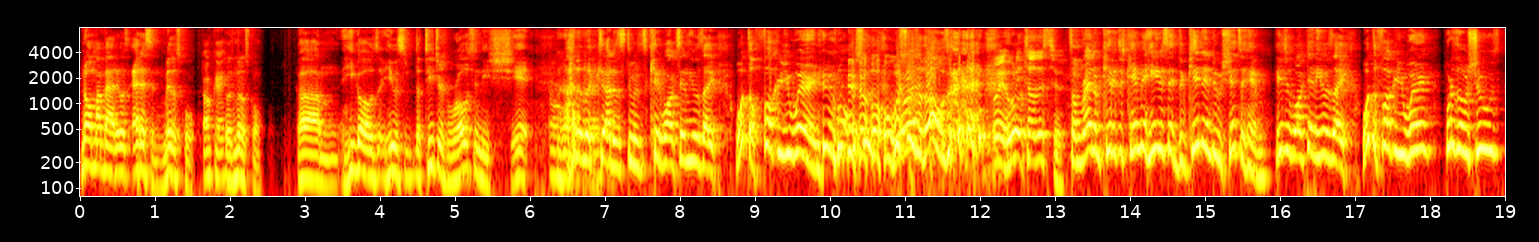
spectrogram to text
no my bad it was Edison Middle School. Okay. it was middle school. um, he goes, he was the teacher's roasting these shit Oh, out of the out of the students. Kid walks in, he was like, "What the fuck are you wearing? what shoes, what shoes are those?" Wait, who did you tell this to? Some random kid just came in. He just said the kid didn't do shit to him. He just walked in. He was like, "What the fuck are you wearing? What are those shoes?"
